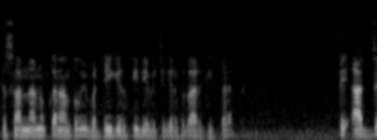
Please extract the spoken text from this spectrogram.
ਕਿਸਾਨਾਂ ਨੂੰ ਘਰਾਂ ਤੋਂ ਵੀ ਵੱਡੀ ਗਿਣਤੀ ਦੇ ਵਿੱਚ ਗ੍ਰਿਫਤਾਰ ਕੀਤਾ ਹੈ। ਤੇ ਅੱਜ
